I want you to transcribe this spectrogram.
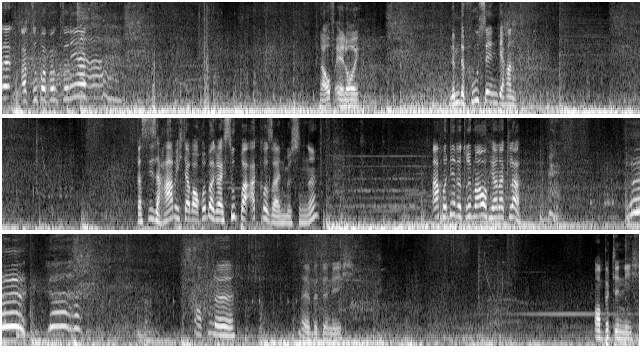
Scheiße! Hat super funktioniert! Lauf, Eloy. Nimm den Fuß in die Hand. Dass diese Habichte aber auch immer gleich super aggro sein müssen, ne? Ach, und ihr da drüben auch? Ja, na klar. Ach, nö. Nö, bitte nicht. Oh, bitte nicht.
